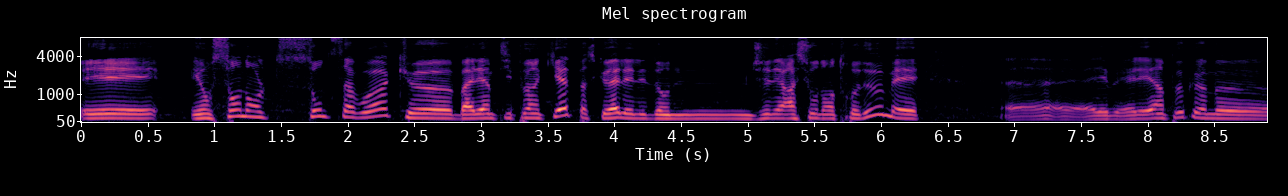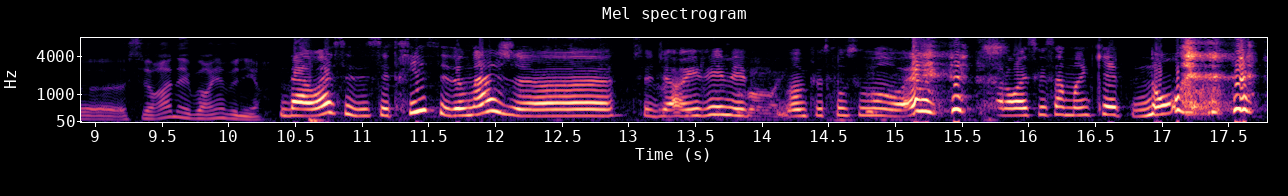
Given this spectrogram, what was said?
Et, on sent dans le son de sa voix qu'elle bah, est un petit peu inquiète parce qu'elle, elle est dans une génération d'entre-deux, mais euh, elle, est, un peu comme euh, Seran, elle voit rien venir. Bah ouais, c'est triste, c'est dommage. Euh, c'est déjà arrivé, mais un peu trop souvent, ouais. Alors est-ce que ça m'inquiète? Non.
